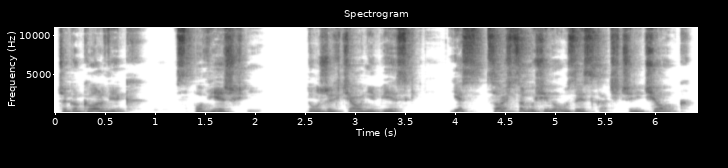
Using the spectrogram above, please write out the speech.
czegokolwiek z powierzchni dużych ciał niebieskich jest coś, co musimy uzyskać, czyli ciąg.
